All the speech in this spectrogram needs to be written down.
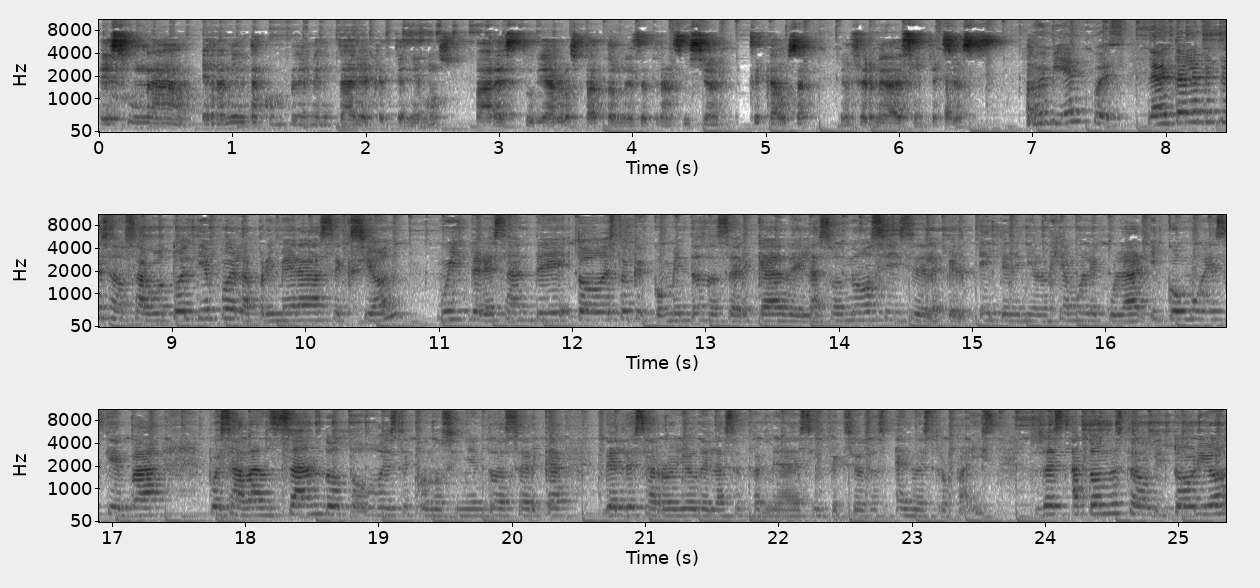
Es una herramienta complementaria que tenemos para estudiar los patrones de transmisión que causan enfermedades infecciosas. Muy bien, pues lamentablemente se nos agotó el tiempo de la primera sección. Muy interesante todo esto que comentas acerca de la zoonosis y de la epidemiología molecular y cómo es que va pues avanzando todo este conocimiento acerca del desarrollo de las enfermedades infecciosas en nuestro país. Entonces, a todo nuestro auditorio,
